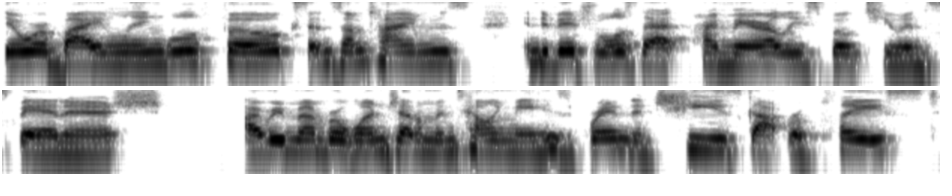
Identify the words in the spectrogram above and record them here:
There were bilingual folks and sometimes individuals that primarily spoke to you in Spanish. I remember one gentleman telling me his brand of cheese got replaced,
